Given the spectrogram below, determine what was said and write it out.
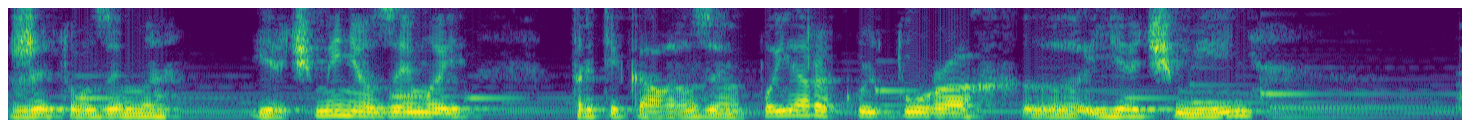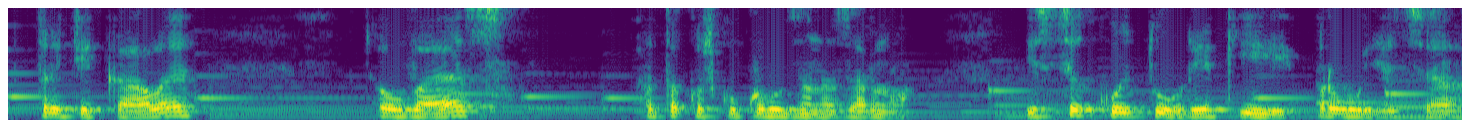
жито озиме, ячмінь озимий, третікали озиме по ярих культурах, е, ячмінь, третікали, овес, а також кукурудзяне зерно. Із цих культур, які проводяться,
